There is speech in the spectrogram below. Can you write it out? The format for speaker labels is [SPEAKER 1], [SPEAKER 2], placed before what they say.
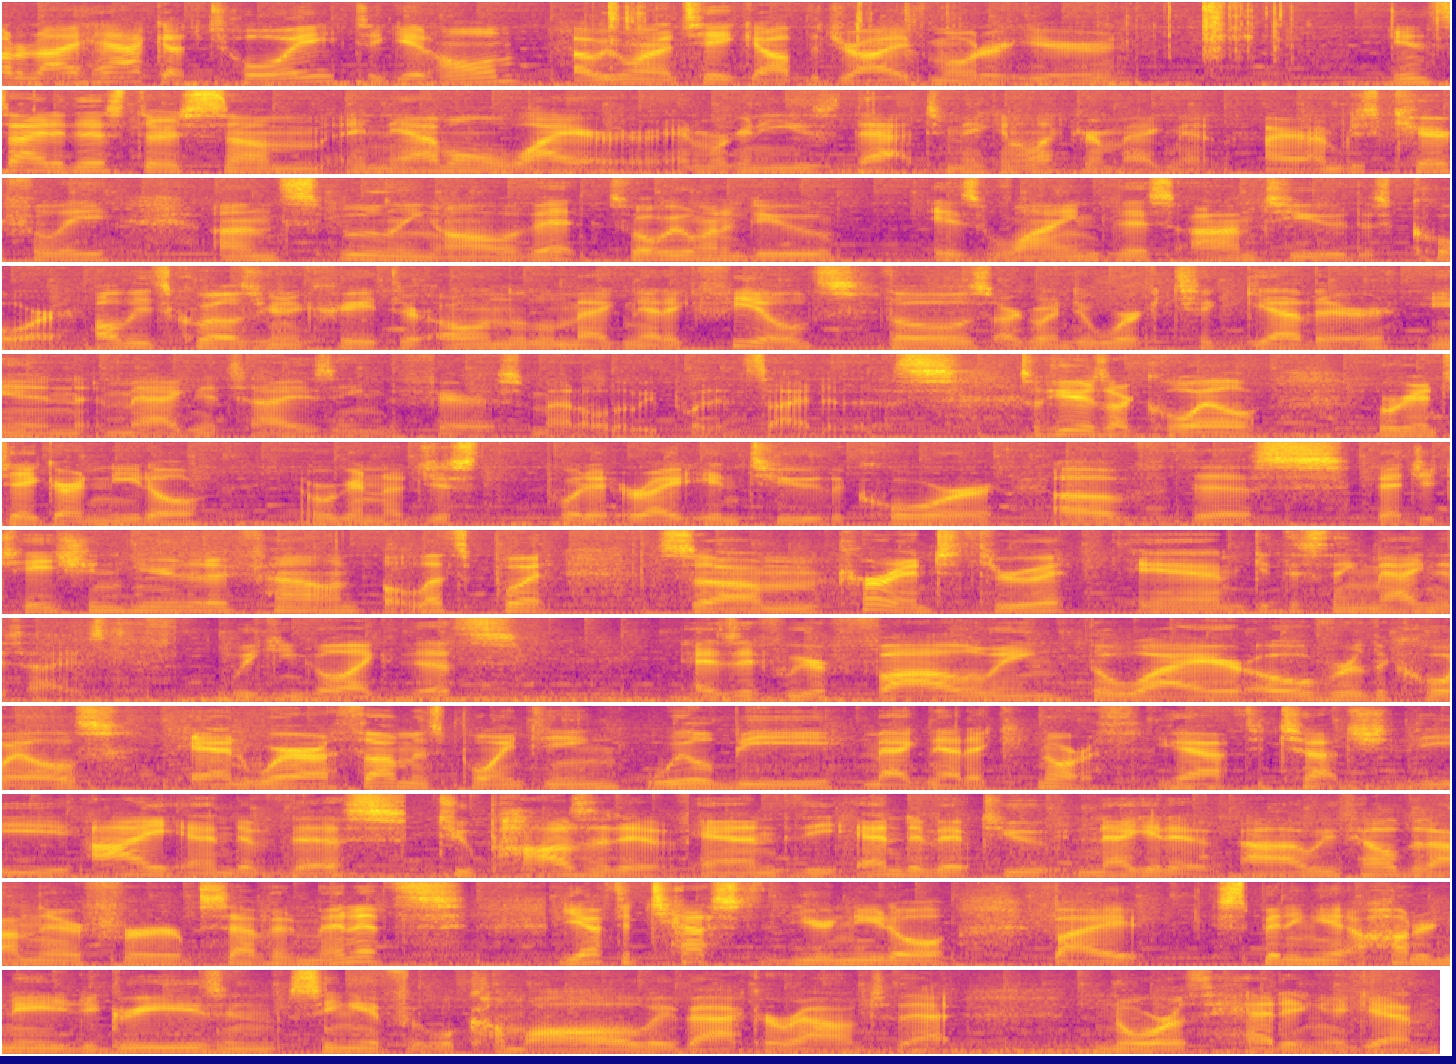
[SPEAKER 1] how did I hack a toy to get home? Uh, we want to take out the drive motor here. Inside of this, there's some enamel wire, and we're gonna use that to make an electromagnet. I'm just carefully unspooling all of it. So what we wanna do is wind this onto this core. All these coils are going to create their own little magnetic fields. Those are going to work together in magnetizing the ferrous metal that we put inside of this. So here's our coil. We're going to take our needle and we're to just put it right into the core of this vegetation here that I found. But let's put some current through it and get this thing magnetized. We can go like this as if we are following the wire over the coils and where our thumb is pointing will be magnetic north. You have to touch the eye end of this to positive and the end of it to negative. Uh, we've held it on there for seven minutes. You have to test your needle by spinning it 180 degrees and seeing if it will come all the way back around to that north heading again.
